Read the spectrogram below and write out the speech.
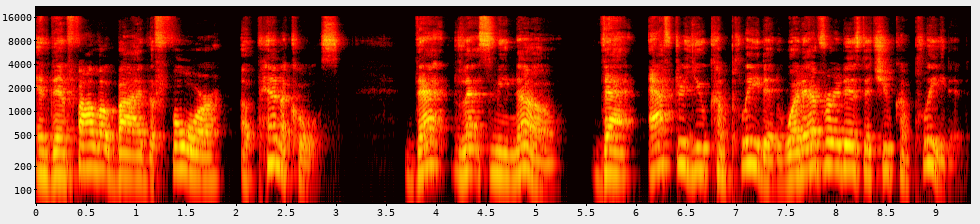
and then followed by the four of pentacles. That lets me know that after you completed whatever it is that you completed,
